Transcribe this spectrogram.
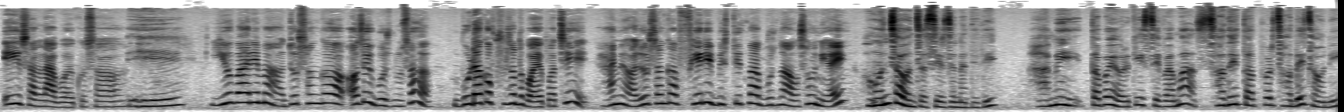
यही सल्लाह भएको छ। ए। यो बारेमा हजुरसँग अझै बुझ्नु छ? बुढाको फुर्सद भएपछि हामी हजुरसँग फेरि विस्तृतमा बुझ्न आउँछौ नि है। हुन्छ हुन्छ सिर्जना दिदी। हामी तपाईँहरूकै सेवामा सधैँ तत्पर छँदैछौ नि।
